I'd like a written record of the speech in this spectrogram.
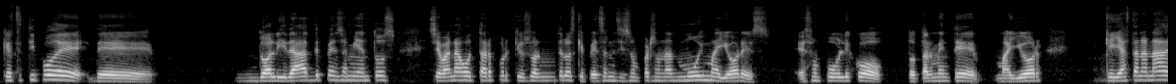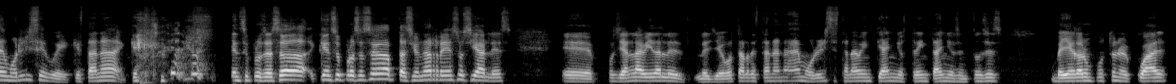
que este tipo de, de dualidad de pensamientos se van a agotar porque usualmente los que piensan así son personas muy mayores. Es un público totalmente mayor que ya están a nada de morirse, güey, que están a, en su proceso, que en su proceso de adaptación a redes sociales, eh, pues ya en la vida les, llegó tarde, están a nada de morirse, están a 20 años, 30 años, entonces va a llegar un punto en el cual,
